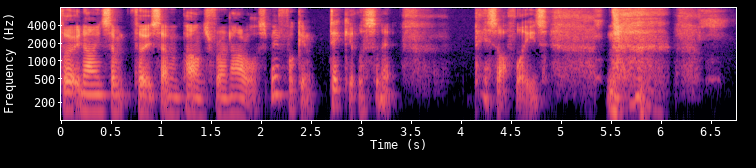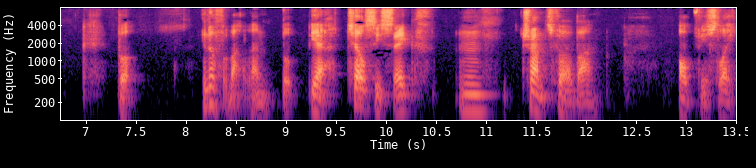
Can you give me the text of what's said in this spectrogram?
39 37 pounds for an hour. It's a bit fucking ridiculous, isn't it? Piss off, Leeds. but enough about them. But yeah, Chelsea sixth. Mm, transfer ban, obviously.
